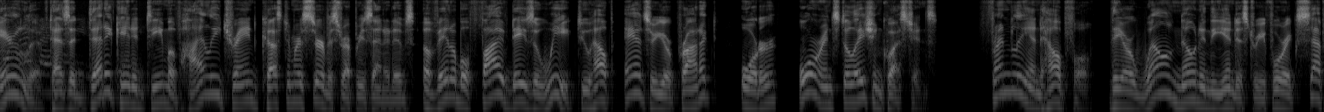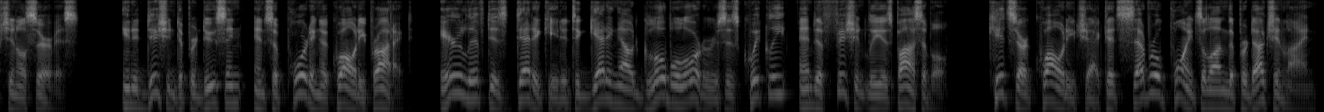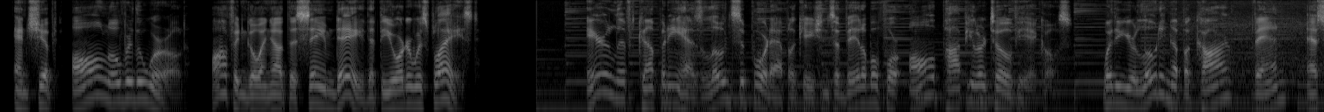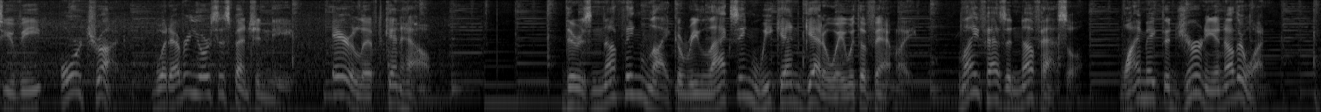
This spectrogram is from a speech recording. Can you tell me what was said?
Airlift has a dedicated team of highly trained customer service representatives available five days a week to help answer your product, order, or installation questions. Friendly and helpful, they are well known in the industry for exceptional service. In addition to producing and supporting a quality product, Airlift is dedicated to getting out global orders as quickly and efficiently as possible. Kits are quality checked at several points along the production line and shipped all over the world often going out the same day that the order was placed. Airlift Company has load support applications available for all popular tow vehicles. Whether you're loading up a car, van, SUV, or truck, whatever your suspension need, Airlift can help. There's nothing like a relaxing weekend getaway with the family. Life has enough hassle. Why make the journey another one?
